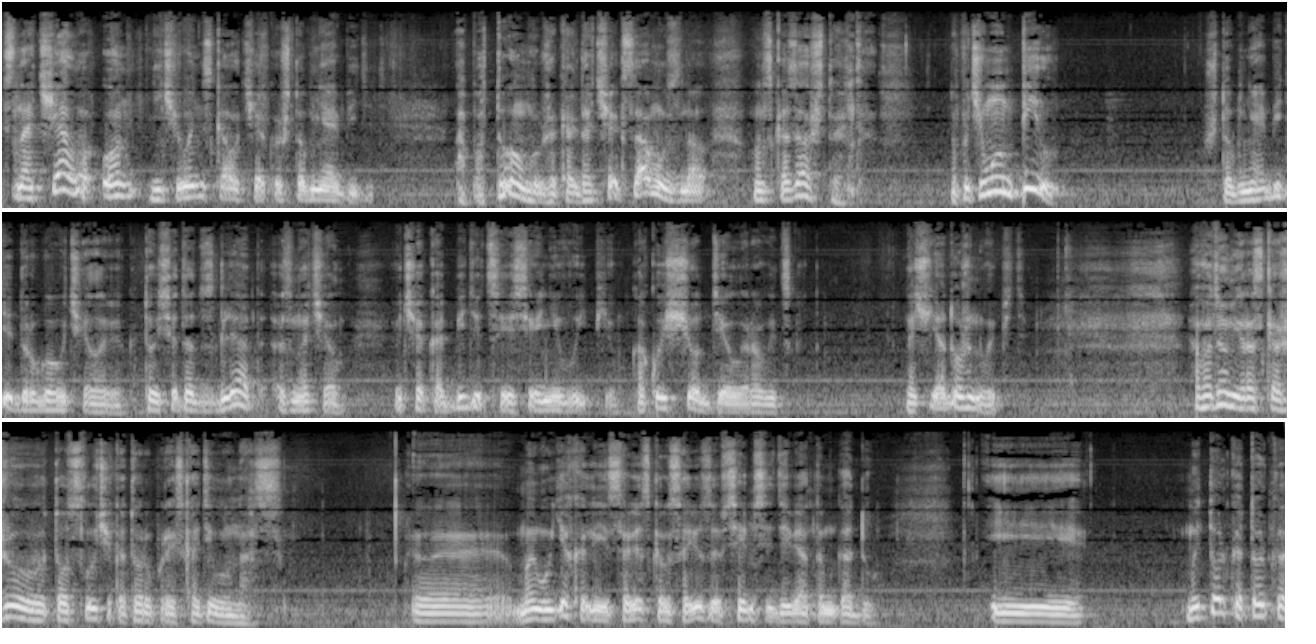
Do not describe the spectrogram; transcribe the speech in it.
сначала он ничего не сказал человеку, чтобы не обидеть. А потом уже, когда человек сам узнал, он сказал, что это... Но почему он пил? Чтобы не обидеть другого человека. То есть этот взгляд означал, что человек обидится, если я не выпью. Какой счет делал Равицкак? Значит, я должен выпить. А потом я расскажу тот случай, который происходил у нас. Э, мы уехали из Советского Союза в 1979 году. И мы только-только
